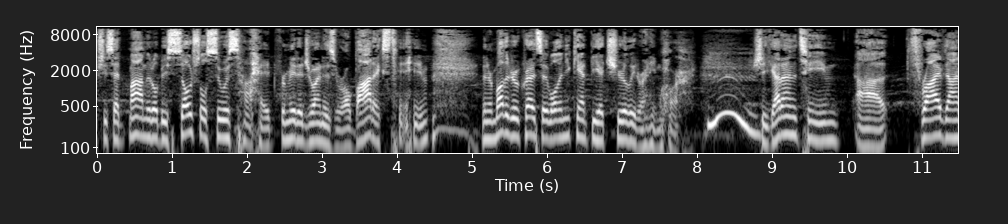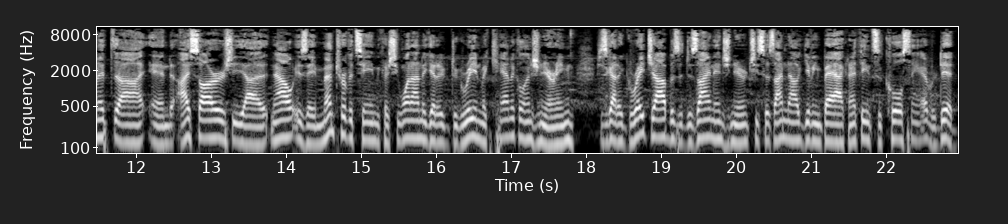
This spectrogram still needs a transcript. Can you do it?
she said mom it'll be social suicide for me to join this robotics team then her mother to her credit said well then you can't be a cheerleader anymore mm. she got on the team uh, thrived on it uh, and i saw her she uh, now is a mentor of a team because she went on to get a degree in mechanical engineering she's got a great job as a design engineer and she says i'm now giving back and i think it's the coolest thing i ever did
